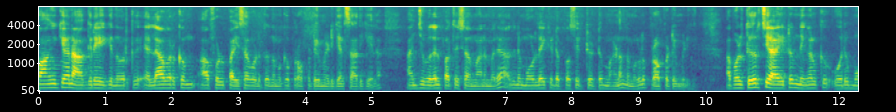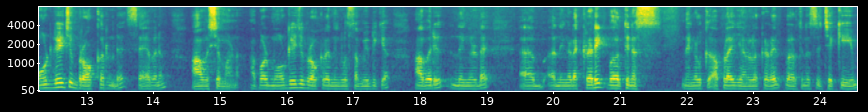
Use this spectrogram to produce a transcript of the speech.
വാങ്ങിക്കാൻ ആഗ്രഹിക്കുന്നവർക്ക് എല്ലാവർക്കും ആ ഫുൾ പൈസ കൊടുത്ത് നമുക്ക് പ്രോപ്പർട്ടി മേടിക്കാൻ സാധിക്കില്ല അഞ്ച് മുതൽ പത്ത് ശതമാനം വരെ അതിന് മുകളിലേക്ക് ഡെപ്പോസിറ്റ് ഇട്ടും വേണം നമ്മൾ പ്രോപ്പർട്ടി മേടിക്കാൻ. അപ്പോൾ തീർച്ചയായിട്ടും നിങ്ങൾക്ക് ഒരു മോർഗേജ് ബ്രോക്കറിന്റെ സേവനം ആവശ്യമാണ്. അപ്പോൾ മോർഗേജ് ബ്രോക്കറെ നിങ്ങൾ സമീപിക്കുക. അവർ നിങ്ങളുടെ നിങ്ങളുടെ ക്രെഡിറ്റ് വർത്തിനെസ് നിങ്ങൾക്ക് അപ്ലൈ ചെയ്യാനുള്ള ക്രെഡിറ്റ് വർത്തിനെസ് ചെക്ക് ചെയ്യും.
